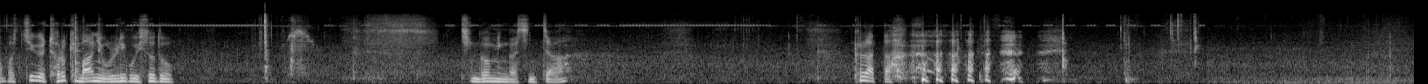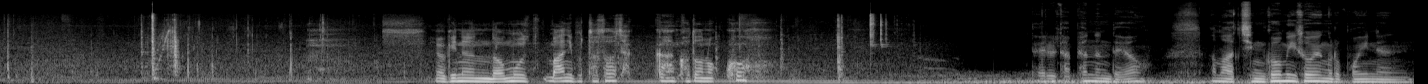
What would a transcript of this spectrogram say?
아봐 찌개 저렇게 많이 올리고 있어도 진검인가 진짜. 큰일 났다. 여기는 너무 많이 붙어서 잠깐 걷어놓고. 배를 다 폈는데요. 아마 진거미 소행으로 보이는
